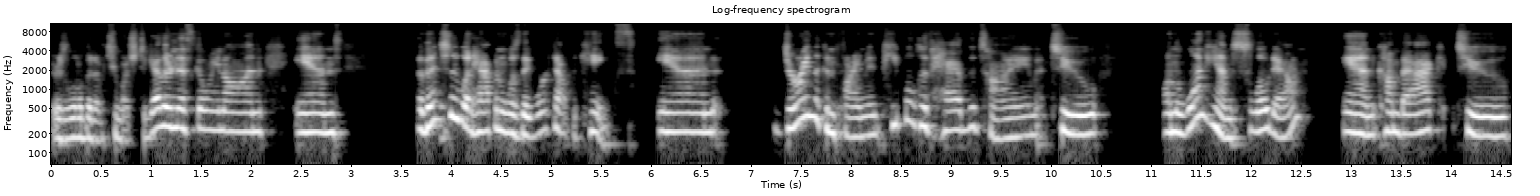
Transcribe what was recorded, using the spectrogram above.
There's a little bit of too much togetherness going on. And eventually what happened was they worked out the kinks and during the confinement, people have had the time to, on the one hand, slow down and come back to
